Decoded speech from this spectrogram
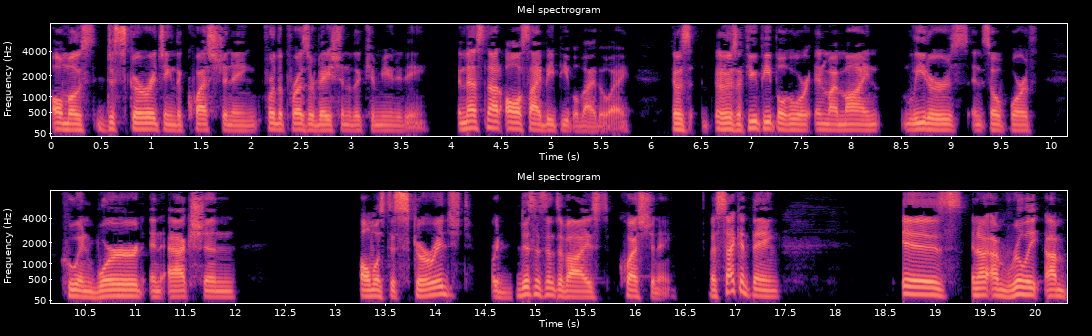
almost discouraging the questioning for the preservation of the community. And that's not all side B people, by the way. There was there was a few people who were in my mind, leaders and so forth, who in word and action almost discouraged or disincentivized questioning. The second thing is, and I, am really I'm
